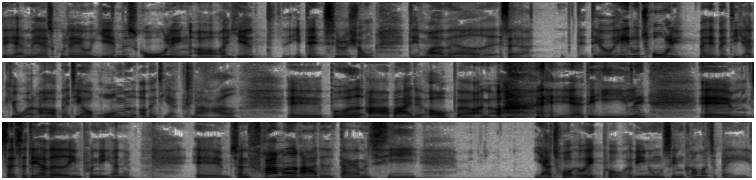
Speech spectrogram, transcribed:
Det her med at skulle lave hjemmeskoling og, og hjælpe i den situation, det må have været, altså det, det er jo helt utroligt, hvad, hvad de har gjort, og hvad de har rummet, og hvad de har klaret. Øh, både arbejde og børn, og ja, det hele. Ikke? Øh, så, så det har været imponerende. Øh, sådan fremadrettet, der kan man sige, jeg tror jo ikke på, at vi nogensinde kommer tilbage.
